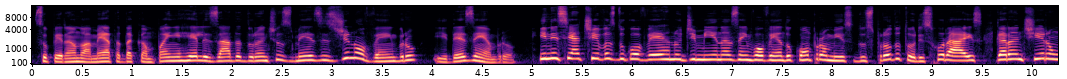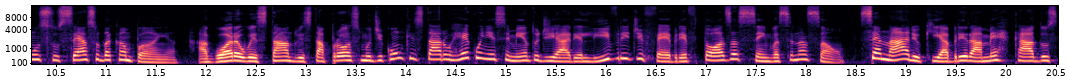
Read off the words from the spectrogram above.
superando a meta da campanha realizada durante os meses de novembro e dezembro. Iniciativas do governo de Minas envolvendo o compromisso dos produtores rurais garantiram o sucesso da campanha. Agora, o estado está próximo de conquistar o reconhecimento de área livre de febre aftosa sem vacinação. Cenário que abrirá mercados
